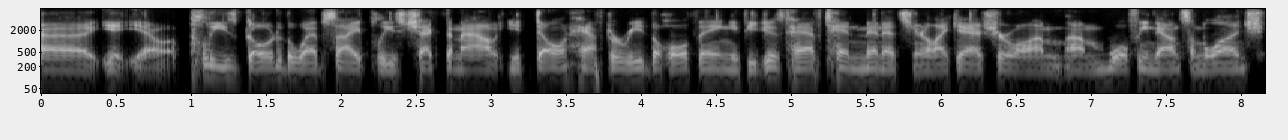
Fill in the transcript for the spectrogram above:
Uh, you, you, know, please go to the website. Please check them out. You don't have to read the whole thing. If you just have ten minutes and you're like, yeah, sure, well, I'm I'm wolfing down some lunch.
